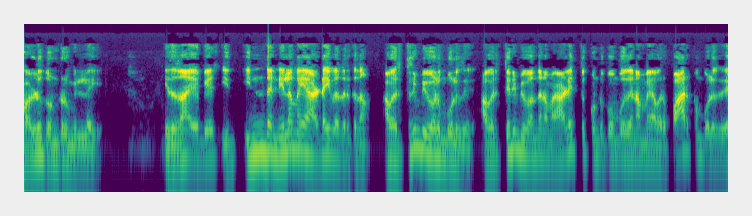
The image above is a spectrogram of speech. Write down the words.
பழுதொன்றும் இல்லை. இதுதான் இந்த நிலைமையை அடைவதற்கு தான் அவர் திரும்பி வரும் பொழுது அவர் திரும்பி வந்து நம்மை அழைத்து கொண்டு போகும்போது நம்மை அவர் பார்க்கும் பொழுது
